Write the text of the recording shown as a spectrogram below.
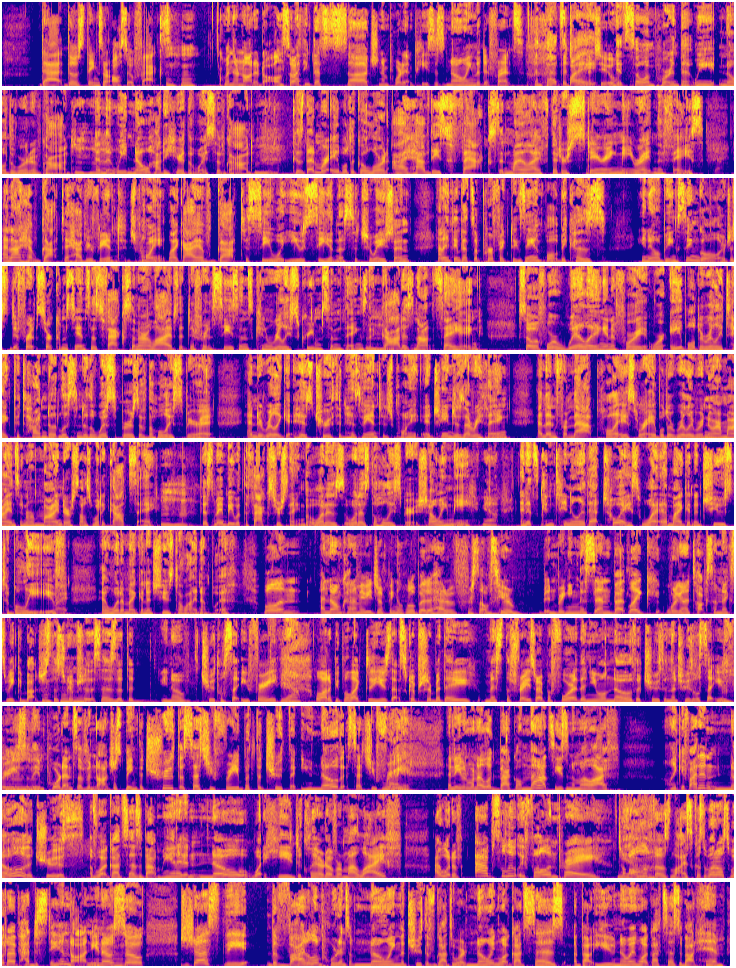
that those things are also facts. Mm-hmm when they're not at all. And so I think that's such an important piece is knowing the difference. And that's why it's so important that we know the word of God mm-hmm. and that we know how to hear the voice of God. Because mm-hmm. then we're able to go, Lord, I have these facts in my life that are staring me right in the face. Yeah. And I have got to have your vantage point. Like I have got to see what you see in this situation. And I think that's a perfect example because you know, being single or just different circumstances, facts in our lives at different seasons can really scream some things that God is not saying. So if we're willing and if we're, we're able to really take the time to listen to the whispers of the Holy Spirit and to really get his truth and his vantage point, it changes everything. And then from that place, we're able to really renew our minds and remind ourselves, what did God say? Mm-hmm. This may be what the facts are saying, but what is, what is the Holy Spirit showing me? Yeah. And it's continually that choice. What am I going to choose to believe? Right. And what am I going to choose to line up with? Well, and I know I'm kind of maybe jumping a little bit ahead of ourselves here in bringing this in, but like we're going to talk some next week about just the mm-hmm. scripture that says that the you know the truth will set you free. Yeah, a lot of people like to use that scripture, but they miss the phrase right before it. Then you will know the truth, and the truth will set you mm-hmm. free. So the importance of it not just being the truth that sets you free, but the truth that you know that sets you free. Right. And even when I look back on that season of my life, like if I didn't know the truth of what God says about me, and I didn't know what He declared over my life. I would have absolutely fallen prey to yeah. all of those lies because what else would I have had to stand on, you know? Mm-hmm. So just the the vital importance of knowing the truth of God's word, knowing what God says about you, knowing what God says about him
